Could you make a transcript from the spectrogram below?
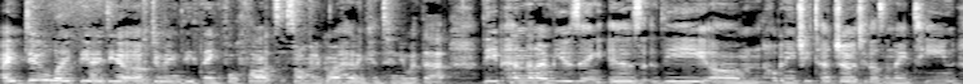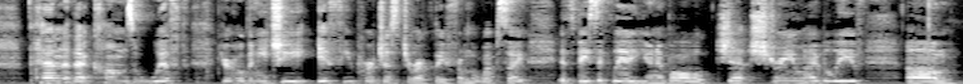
I do like the idea of doing the thankful thoughts, so I'm gonna go ahead and continue with that. The pen that I'm using is the um, Hobonichi Techo 2019 pen that comes with your Hobonichi if you purchase directly from the website. It's basically a Uniball Jetstream, I believe. Um,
